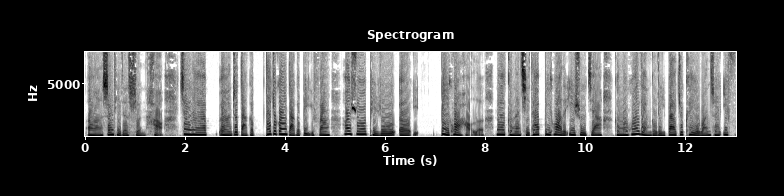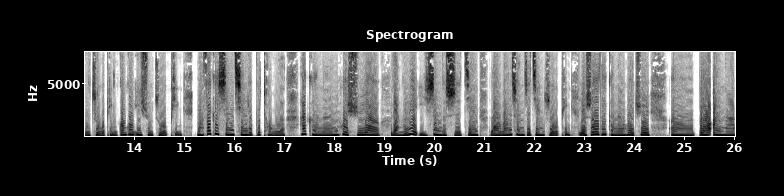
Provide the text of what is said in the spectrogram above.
呃身体的损耗。像他，嗯、就打个，他就跟我打个比方，他说，譬如呃。壁画好了，那可能其他壁画的艺术家可能花两个礼拜就可以完成一幅作品，公共艺术作品。马赛克镶嵌就不同了，他可能会需要两个月以上的时间来完成这件作品。有时候他可能会去呃标案啊、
